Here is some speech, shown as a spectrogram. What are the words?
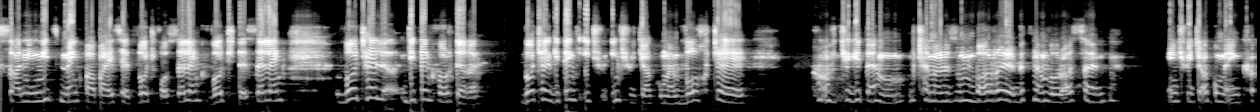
29-ից մենք papaիս հետ ոչ խոսել ենք, ոչ տեսել ենք, ոչ էլ գիտենք որտեղ է։ Ոչ էլ գիտենք ինչ ինչ վիճակում է։ Ողջ է։ Չգիտեմ, չեմ ուզում բառերը գտնեմ, որ ասեմ ինչ վիճակում է ինքը։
